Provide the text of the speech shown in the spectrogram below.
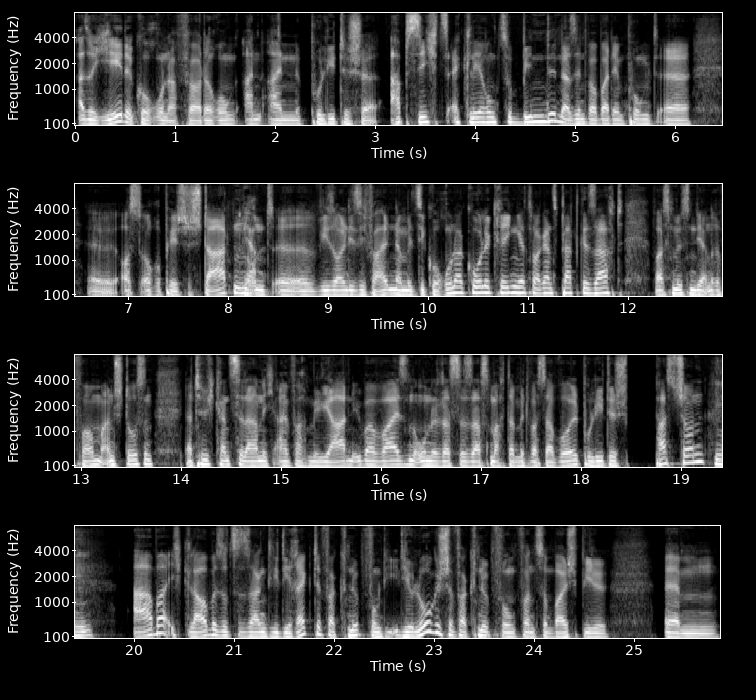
also jede Corona-Förderung an eine politische Absichtserklärung zu binden. Da sind wir bei dem Punkt äh, äh, osteuropäische Staaten ja. und äh, wie sollen die sich verhalten, damit sie Corona-Kohle kriegen, jetzt mal ganz platt gesagt. Was müssen die an Reformen anstoßen? Natürlich kannst du da nicht einfach Milliarden überweisen, ohne dass du sagst, macht damit, was er wollt. Politisch passt schon. Mhm. Aber ich glaube sozusagen die direkte Verknüpfung, die ideologische Verknüpfung von zum Beispiel ähm,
